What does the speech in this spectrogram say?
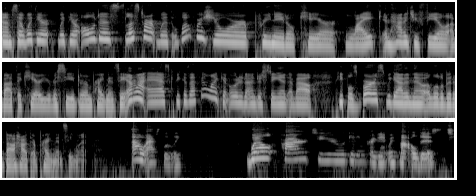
Um, so with your with your oldest, let's start with what was your prenatal care like, and how did you feel about the care you received during pregnancy? And I ask because I feel like in order to understand about people's births, we got to know a little bit about how their pregnancy went. Oh, absolutely. Well, prior to getting pregnant with my oldest,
